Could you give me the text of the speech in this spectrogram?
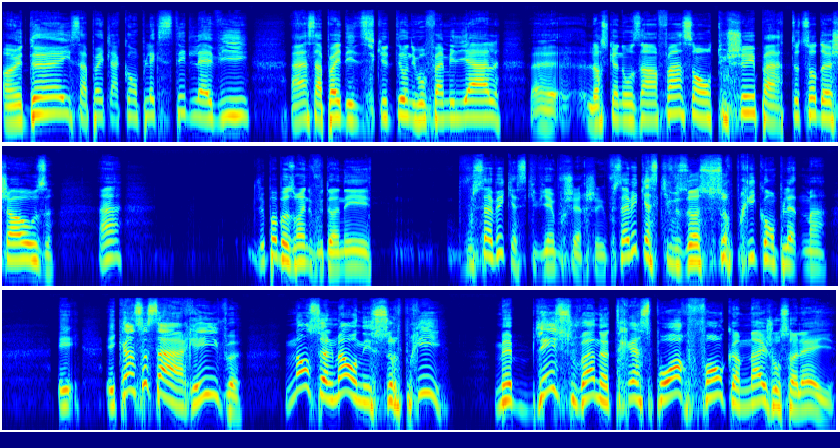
un deuil. Ça peut être la complexité de la vie. Hein, ça peut être des difficultés au niveau familial. Euh, lorsque nos enfants sont touchés par toutes sortes de choses. Hein? Je n'ai pas besoin de vous donner. Vous savez qu'est-ce qui vient vous chercher. Vous savez qu'est-ce qui vous a surpris complètement. Et, quand ça, ça arrive, non seulement on est surpris, mais bien souvent, notre espoir fond comme neige au soleil.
